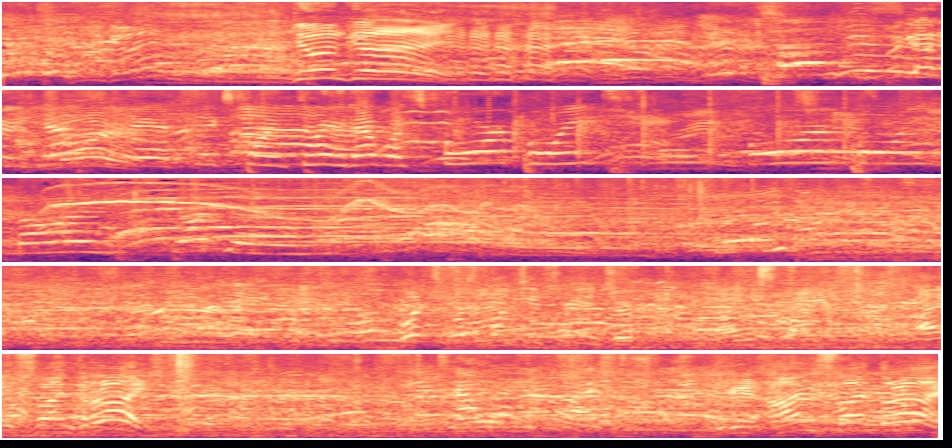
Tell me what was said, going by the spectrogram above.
you just Doing good. you told us yesterday at 6.3. That was 4.4.9 seconds. What's, what's one, two, three in German? Eins, zwei, drei. Okay, eins, zwei, drei.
